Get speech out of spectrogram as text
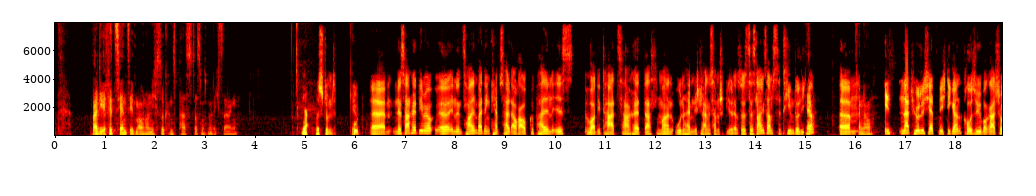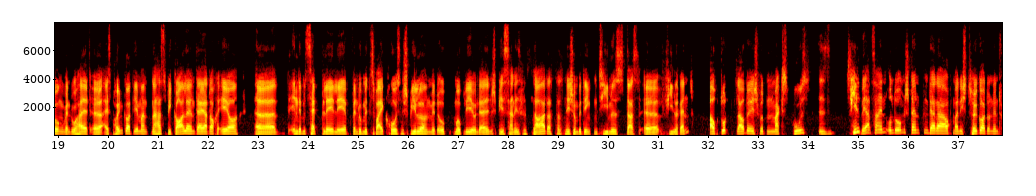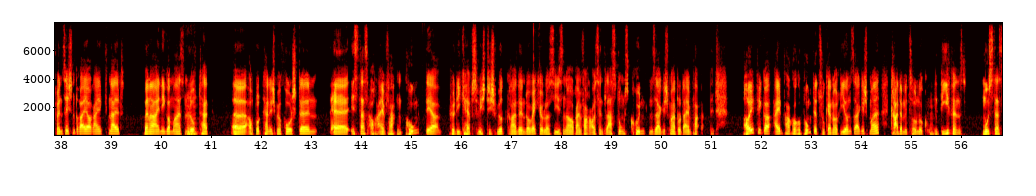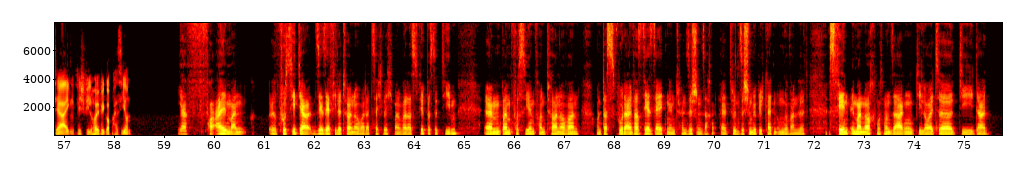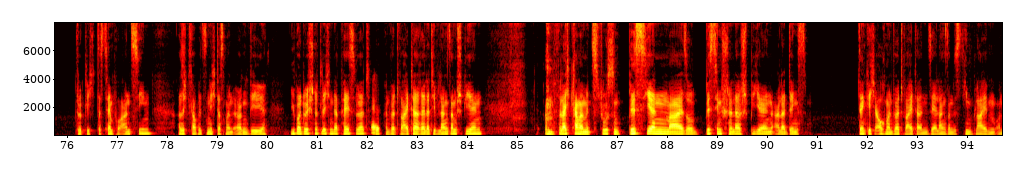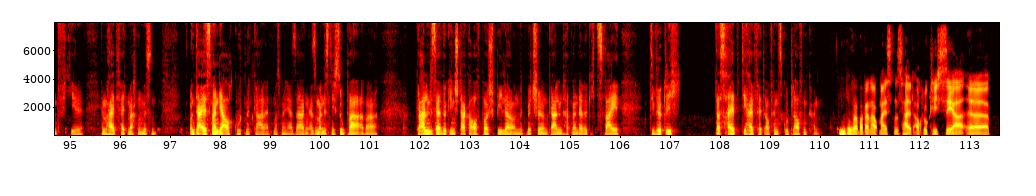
weil die Effizienz eben auch noch nicht so ganz passt. Das muss man echt sagen. Ja, das stimmt. Ja. Gut, ähm, eine Sache, die mir äh, in den Zahlen bei den Caps halt auch aufgefallen ist, war die Tatsache, dass man unheimlich langsam spielt. Also es ist das langsamste Team der Liga. Ja, ähm, genau. Ist natürlich jetzt nicht die ganz große Überraschung, wenn du halt äh, als Point Guard jemanden hast wie Garland, der ja doch eher äh, in dem Setplay lebt. Wenn du mit zwei großen Spielern, mit Mobley und Allen spielst, dann ist es klar, dass das nicht unbedingt ein Team ist, das äh, viel rennt. Auch dort, glaube ich, wird ein Max Fuß viel wert sein unter Umständen, der da auch mal nicht zögert und den Transition-Dreier reinknallt wenn er einigermaßen mhm. Luft hat. Äh, auch dort kann ich mir vorstellen, äh, ist das auch einfach ein Punkt, der für die Cavs wichtig wird, gerade in der Regular Season auch einfach aus Entlastungsgründen, sage ich mal, dort einfach häufiger einfachere Punkte zu generieren, sage ich mal. Gerade mit so einer guten Defense muss das ja eigentlich viel häufiger passieren. Ja, vor allem, man äh, forciert ja sehr, sehr viele Turnover tatsächlich. Man war das viertbeste Team ähm, beim Forcieren von Turnovern und das wurde einfach sehr selten in Transition-Sachen, äh, Transition-Möglichkeiten umgewandelt. Es fehlen immer noch, muss man sagen, die Leute, die da wirklich das Tempo anziehen. Also ich glaube jetzt nicht, dass man irgendwie überdurchschnittlich in der Pace wird. Man wird weiter relativ langsam spielen. Vielleicht kann man mit Struce ein bisschen mal so ein bisschen schneller spielen. Allerdings denke ich auch, man wird weiter ein sehr langsames Team bleiben und viel im Halbfeld machen müssen. Und da ist man ja auch gut mit Garland, muss man ja sagen. Also man ist nicht super, aber Garland ist ja wirklich ein starker Aufbauspieler und mit Mitchell und Garland hat man da wirklich zwei, die wirklich das Halb, die Halbfeld-Offense gut laufen können. Das ist aber dann auch meistens halt auch wirklich sehr äh,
